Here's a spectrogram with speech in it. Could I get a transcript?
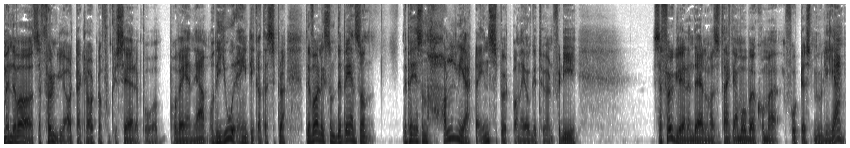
Men det var selvfølgelig alt jeg klarte å fokusere på på veien hjem, og det gjorde egentlig ikke at jeg sprang. Det var liksom, det ble en sånn det ble en sånn halvhjerta innspurt på den joggeturen, fordi selvfølgelig er det en del av meg som tenker jeg må bare komme fortest mulig hjem,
